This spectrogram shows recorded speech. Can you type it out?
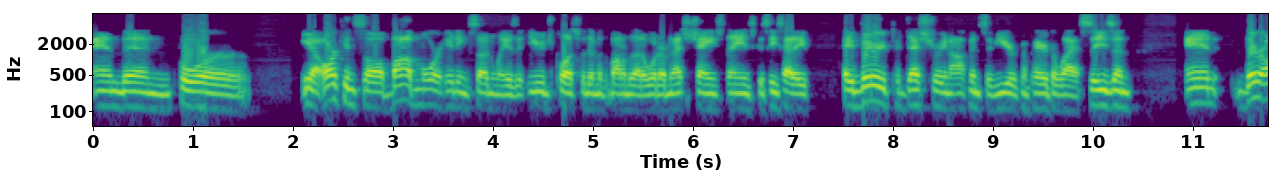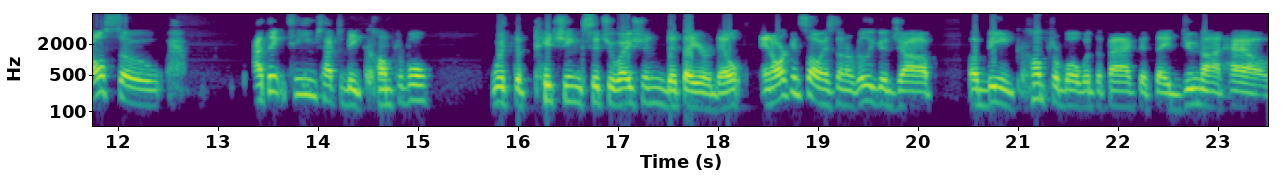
and then for you know Arkansas, Bob Moore hitting suddenly is a huge plus for them at the bottom of that order. I mean that's changed things because he's had a a very pedestrian offensive year compared to last season. And they're also, I think teams have to be comfortable with the pitching situation that they are dealt. And Arkansas has done a really good job of being comfortable with the fact that they do not have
